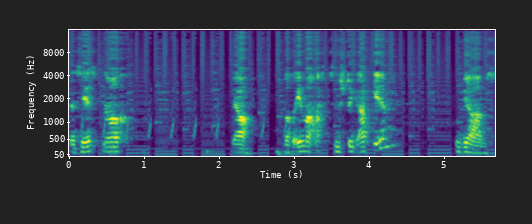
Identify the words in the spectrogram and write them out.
das jetzt noch, ja, noch immer 18 Stück abgeben und wir haben's.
